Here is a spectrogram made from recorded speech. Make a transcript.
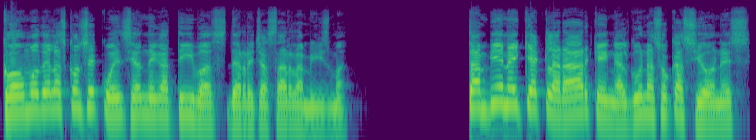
como de las consecuencias negativas de rechazar la misma. También hay que aclarar que en algunas ocasiones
